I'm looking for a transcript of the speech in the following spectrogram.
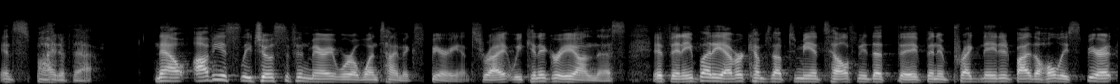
in spite of that. Now, obviously, Joseph and Mary were a one time experience, right? We can agree on this. If anybody ever comes up to me and tells me that they've been impregnated by the Holy Spirit,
